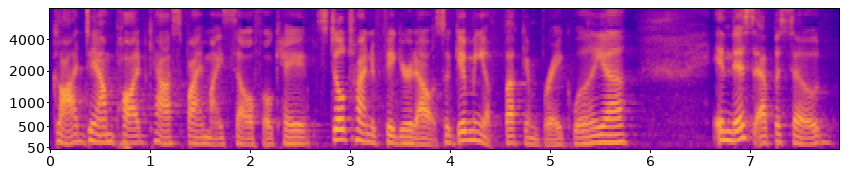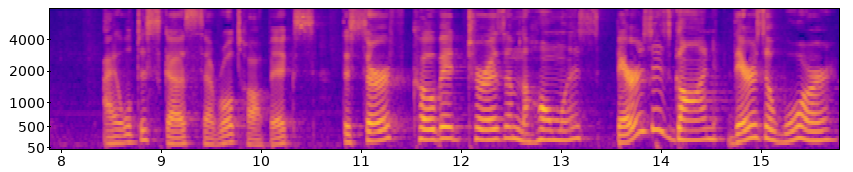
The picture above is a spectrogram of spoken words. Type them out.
goddamn podcast by myself, okay? Still trying to figure it out. So give me a fucking break, will ya? In this episode, I will discuss several topics the surf, COVID, tourism, the homeless. Bears is gone. There's a war.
